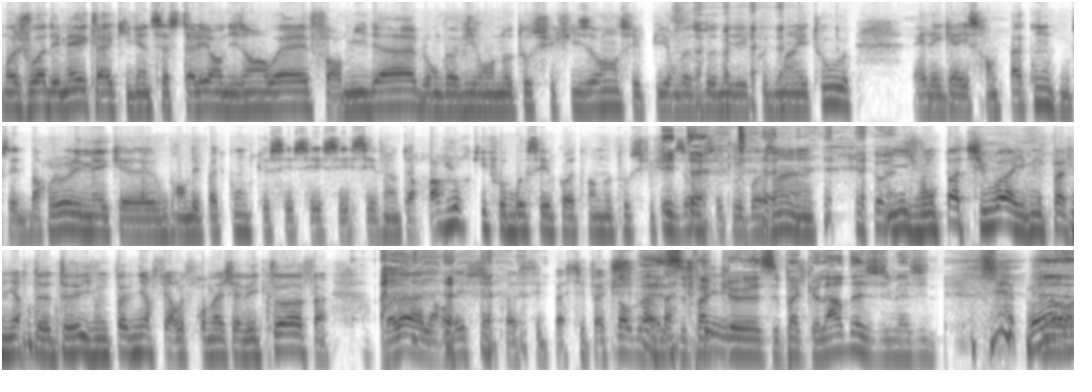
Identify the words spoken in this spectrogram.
Moi, je vois des mecs là qui viennent s'installer en disant ouais, formidable, on va vivre en autosuffisance et puis on va se donner des coups de main et tout. Et les gars, ils se rendent pas compte. Vous êtes barjots, les mecs. euh, Vous vous rendez pas compte que c'est c'est c'est c'est 20 heures par jour qu'il faut bosser pour être en Et autosuffisance. C'est que les voisins, Ouais. ils vont pas, tu vois, ils vont pas venir te, te- ils vont pas venir faire le fromage avec toi. Enfin, voilà, l'Ardèche, c'est pas, c'est pas, c'est pas que Non, bah, c'est pas que c'est pas que l'Ardèche, j'imagine. Mais. Euh,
